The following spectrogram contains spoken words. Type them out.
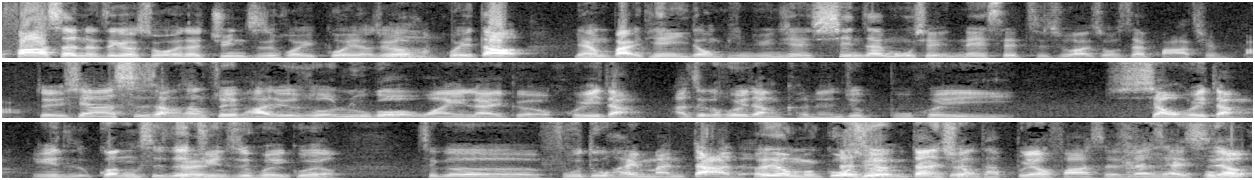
发生了这个所谓的均值回归啊，就是回到两百天移动平均线。现在目前 Nasdaq 指数来说是在八千八。对，现在市场上最怕就是说，如果万一来个回档啊，这个回档可能就不会小回档了，因为光是这均值回归哦，这个幅度还蛮大的。而且我们过去，我们但希望它不要发生，但是还是要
